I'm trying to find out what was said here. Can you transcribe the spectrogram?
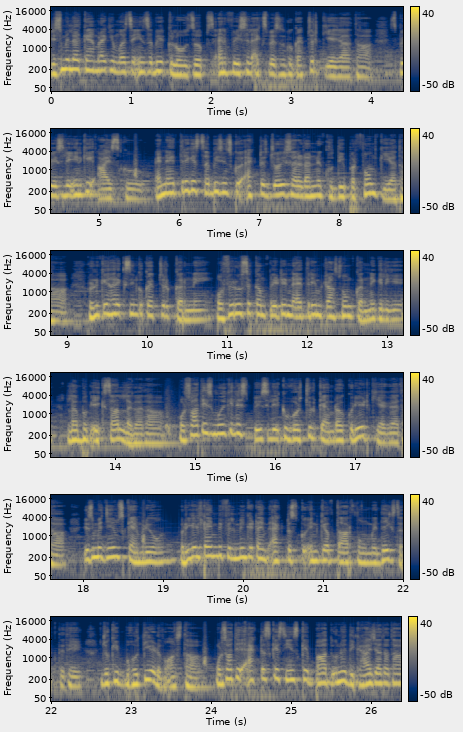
जिसमें लग कैमरा की मदद से इन सभी क्लोजअप्स एंड फेशियल एक्सप्रेशन को कैप्चर किया जाता था स्पेशली इनकी आईज को। एंड नैत्री के सभी सीन्स को एक्ट्रेस जोई सैलेडान ने खुद ही परफॉर्म किया था, और उनके हर एक सीन को कैप्चर करने और फिर उसे कम्प्लीटली नायत्री में ट्रांसफॉर्म करने के लिए लगभग एक साल लगा था। और साथ ही इस मूवी के लिए स्पेशली एक वर्चुअल कैमरा क्रिएट किया गया था, जिसमें जेम्स कैमरियन रियल टाइम में फिल्मिंग के टाइम एक्टर्स को इनके अवतार फॉर्म में देख सकते थे, जो की बहुत ही एडवांस था। और साथ ही एक्टर्स के सीन्स के बाद उन्हें दिखाया जाता था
